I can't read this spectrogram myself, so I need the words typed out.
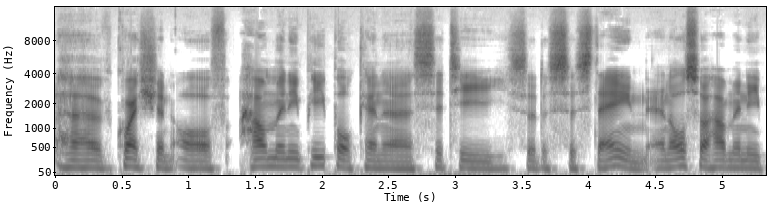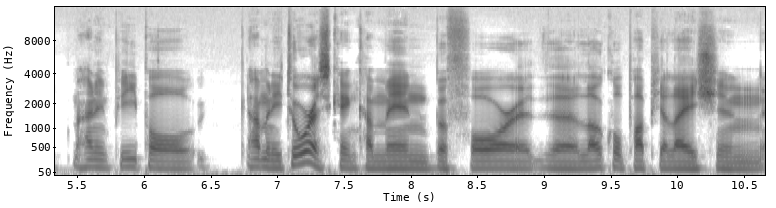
uh, question of how many people can a city sort of sustain? And also how many how many people how many tourists can come in before the local population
